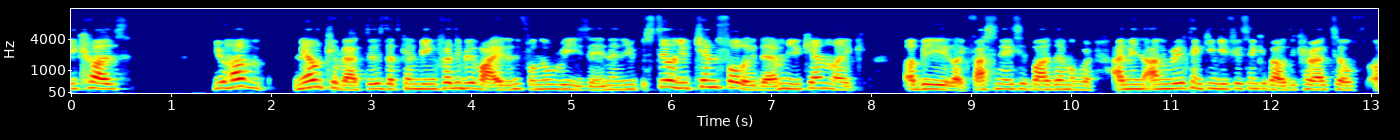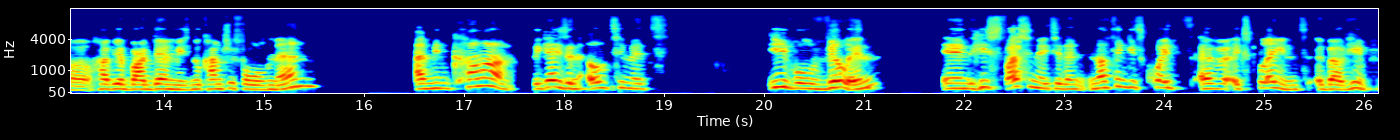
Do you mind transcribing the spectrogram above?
because you have male characters that can be incredibly violent for no reason and you still you can follow them. You can like I'll be like fascinated by them. Or I mean, I'm really thinking if you think about the character of uh, Javier Bardem is No Country for Old Men. I mean, come on, the guy is an ultimate. evil villain and he's fascinated and nothing is quite ever explained about him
